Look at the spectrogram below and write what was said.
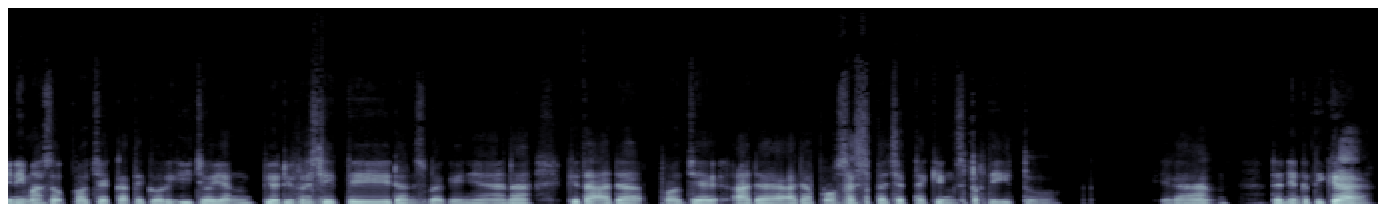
ini masuk proyek kategori hijau yang biodiversity dan sebagainya. Nah, kita ada proyek ada ada proses budget tagging seperti itu ya kan? Dan yang ketiga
